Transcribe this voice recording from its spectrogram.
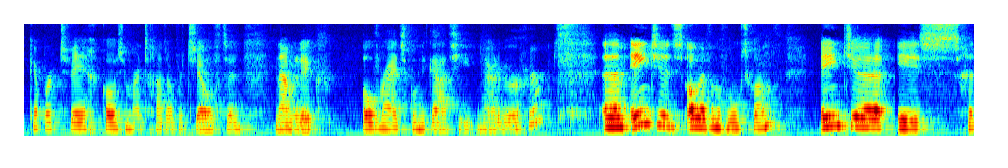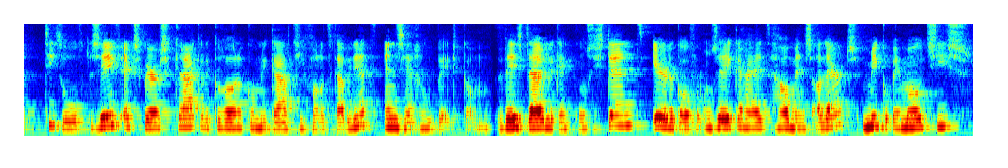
Ik heb er twee gekozen, maar het gaat over hetzelfde. Namelijk overheidscommunicatie naar de burger. Ehm, eentje is allebei van de Volkskrant. Eentje is getiteld Zeven experts kraken de coronacommunicatie van het kabinet en zeggen hoe het beter kan. Wees duidelijk en consistent, eerlijk over onzekerheid, hou mensen alert, mik op emoties,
